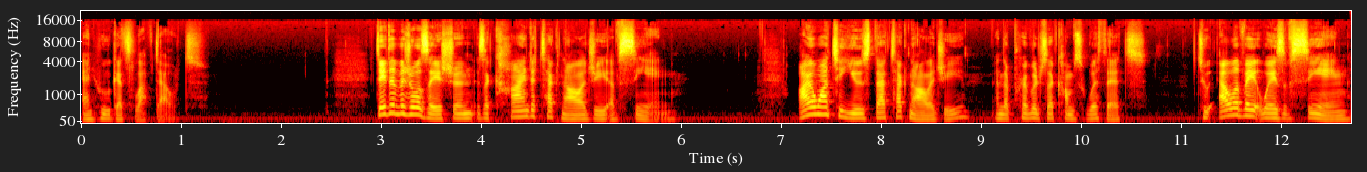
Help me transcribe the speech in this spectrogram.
and who gets left out. Data visualization is a kind of technology of seeing. I want to use that technology and the privilege that comes with it to elevate ways of seeing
